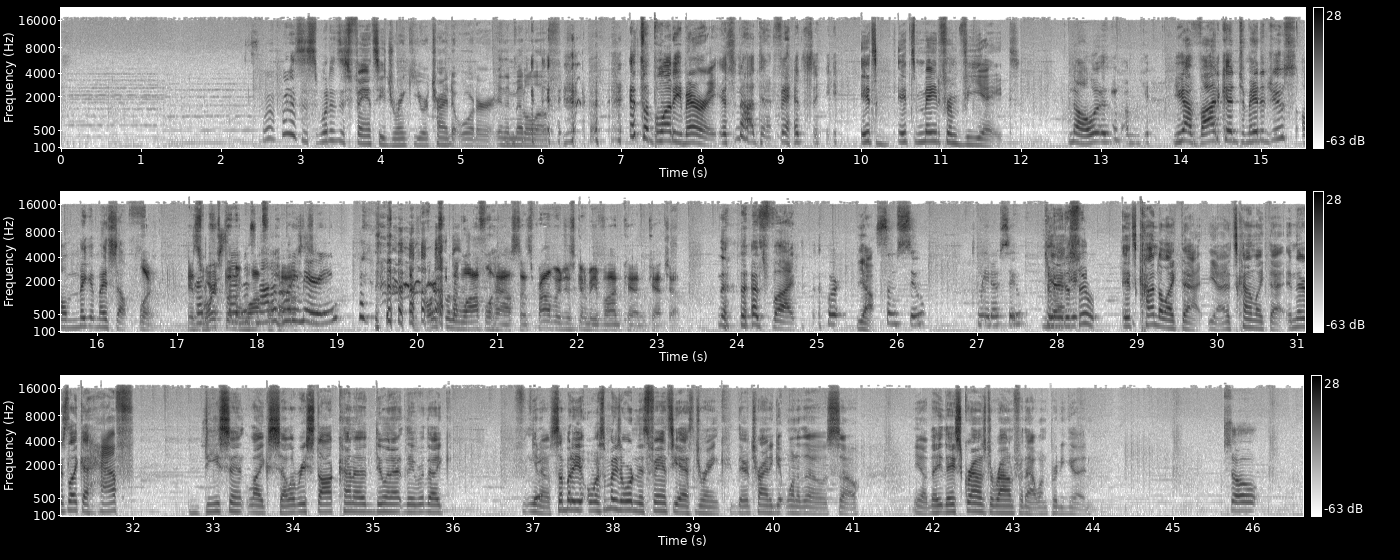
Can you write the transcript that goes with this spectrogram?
What, what is this? What is this fancy drink you were trying to order in the middle of? It's a Bloody Mary. It's not that fancy. it's it's made from V8. No, it, um, you got vodka and tomato juice? I'll make it myself. Look, it's That- worse than that a is Waffle not a Bloody House. Mary. It's worse than a Waffle House. So it's probably just going to be vodka and ketchup. That's fine. Or Yeah, some soup, tomato soup. Tomato it- soup. it's kind of like that. Yeah, it's kind of like that. And there's like a half decent like celery stock kind of doing it. They were like, you know, somebody or somebody's ordering this fancy ass drink. They're trying to get one of those. So, you know, they they scrounged around for that one pretty good. So,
